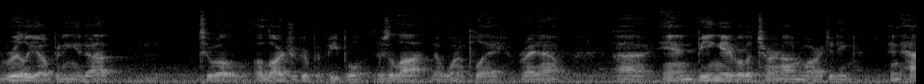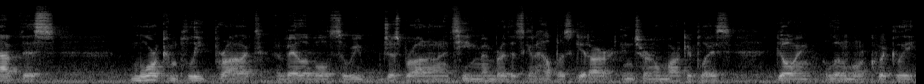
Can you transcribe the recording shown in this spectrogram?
really opening it up to a, a, larger group of people. There's a lot that want to play right now, uh, and being able to turn on marketing and have this more complete product available. So we just brought on a team member that's going to help us get our internal marketplace going a little more quickly.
